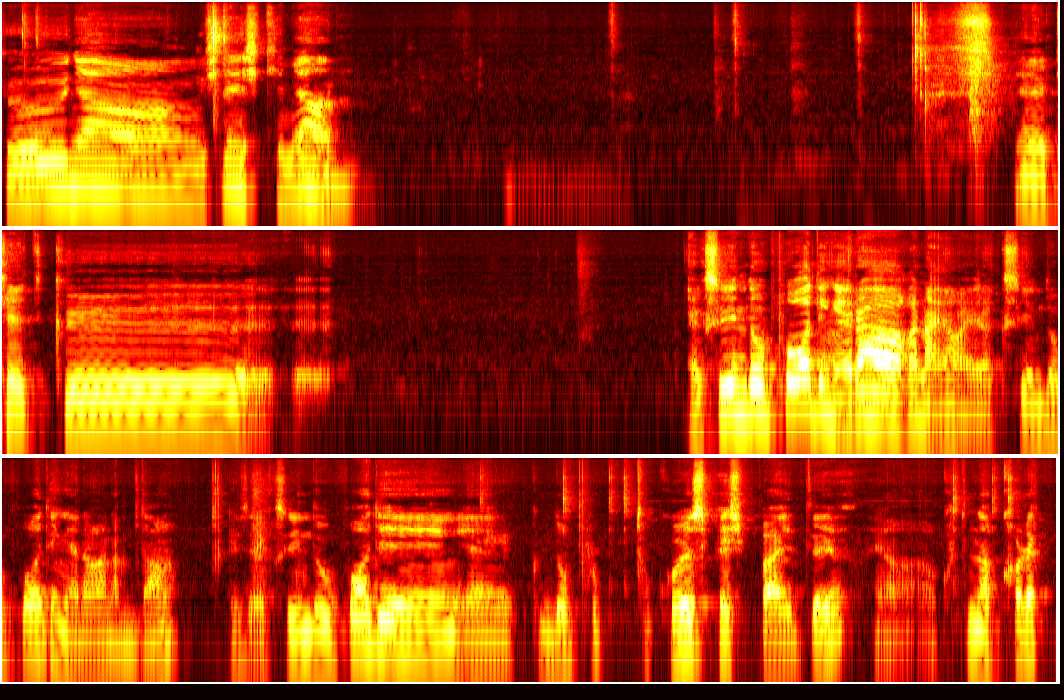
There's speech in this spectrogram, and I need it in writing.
그냥 실행시키면 예, 이렇게 그 X 윈도우 포워딩 에러가 나요. X 윈도우 포워딩 에러가 납니다. 그래서 X 윈도우 포워딩 예, no protocol specified 어, could not correct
